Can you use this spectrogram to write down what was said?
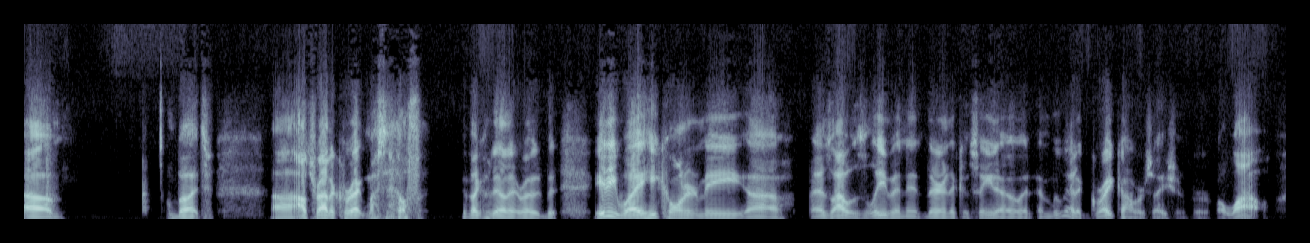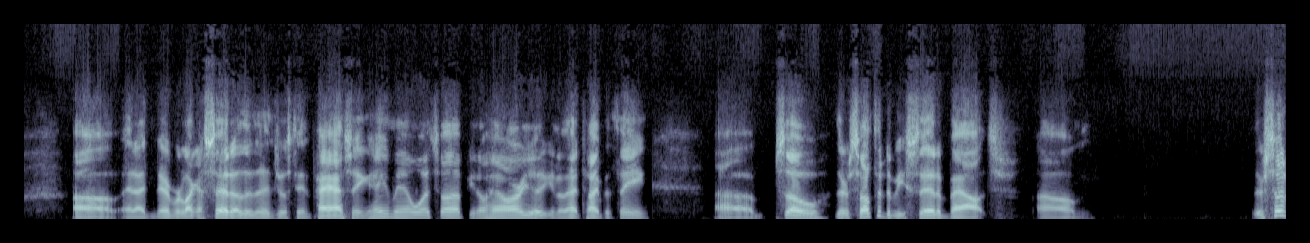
Um, but uh, I'll try to correct myself if I go down that road. But anyway, he cornered me uh, as I was leaving it there in the casino, and, and we had a great conversation for a while. Uh, and I'd never, like I said, other than just in passing, hey man, what's up? You know, how are you? You know, that type of thing. Uh, so there's something to be said about. Um, there's, so,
